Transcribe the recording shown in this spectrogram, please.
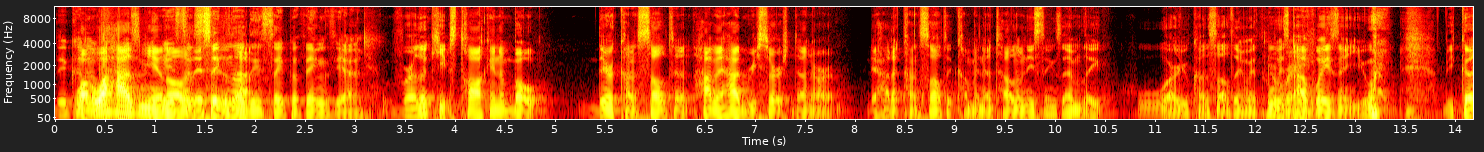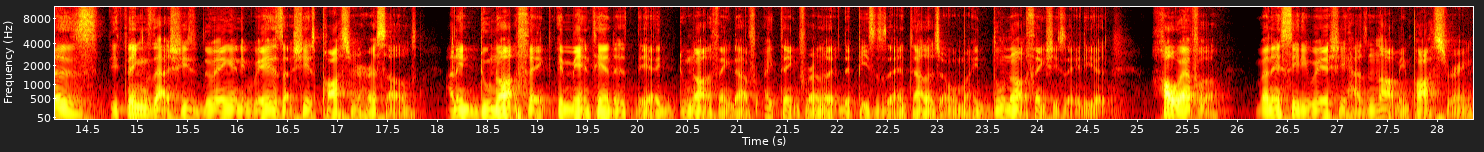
They could What, what has me in all of this is signal that these type of things. Yeah, Verla keeps talking about their consultant having had research done or they had a consultant come in and tell them these things. I'm like, who are you consulting with? Who is Right. advising you? because the things that she's doing and the ways that she's posturing herself, and I do not think, I maintain this day, I do not think that, I think Verla, De Peiza is an intelligent woman. I do not think she's an idiot. However, when I see the way she has not been posturing,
